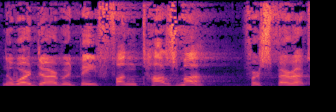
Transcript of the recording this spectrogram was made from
And the word there would be phantasma for spirit.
